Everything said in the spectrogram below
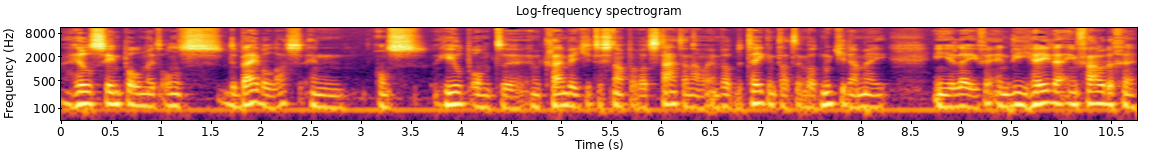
heel simpel met ons de Bijbel las en ons hielp om te, een klein beetje te snappen wat staat er nou en wat betekent dat en wat moet je daarmee in je leven. En die hele eenvoudige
